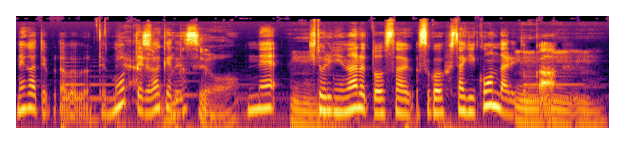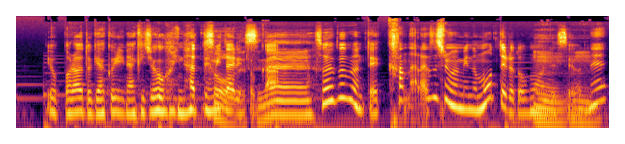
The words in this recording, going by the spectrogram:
ネガティブな部分って持ってるわけですよ。よ。ね、うん一人になるとさすごい塞ぎ込んだりとか、うんうんうん酔っ払うと逆に泣き上手になってみたりとかね。そういう部分って必ずしもみんな持ってると思うんですよね。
